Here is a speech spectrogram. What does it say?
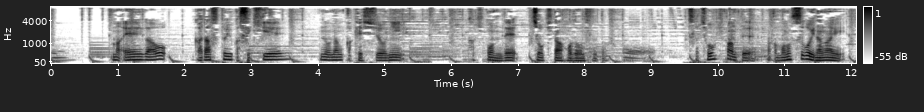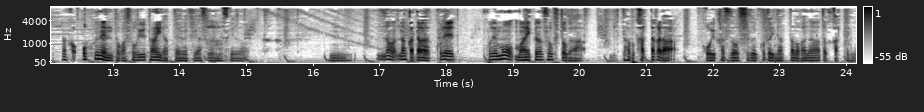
うん、まあ、映画をガラスというか石英のなんか結晶に書き込んで長期間保存すると。確か長期間って、なんかものすごい長い、なんか億年とかそういう単位だったような気がするんですけど、うん。ななんかだからこれ、これもマイクロソフトが GitHub 買ったからこういう活動をすることになったのかなとか勝手に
